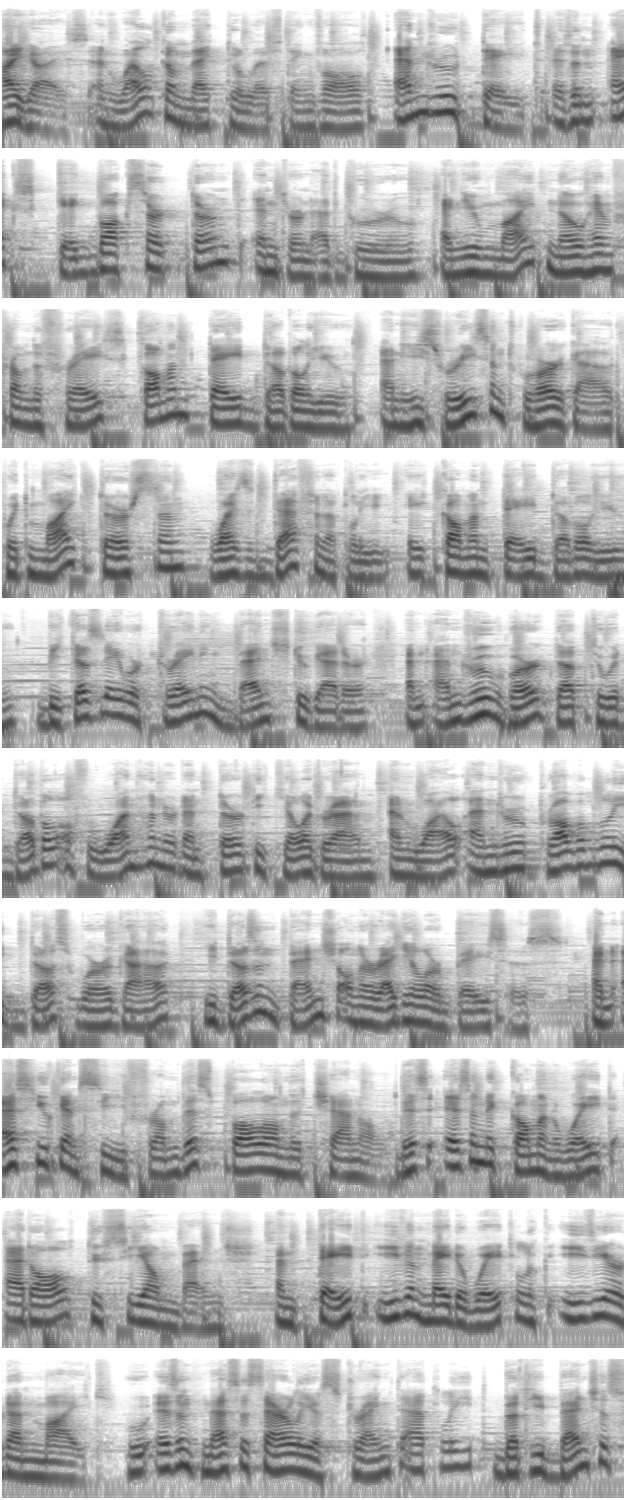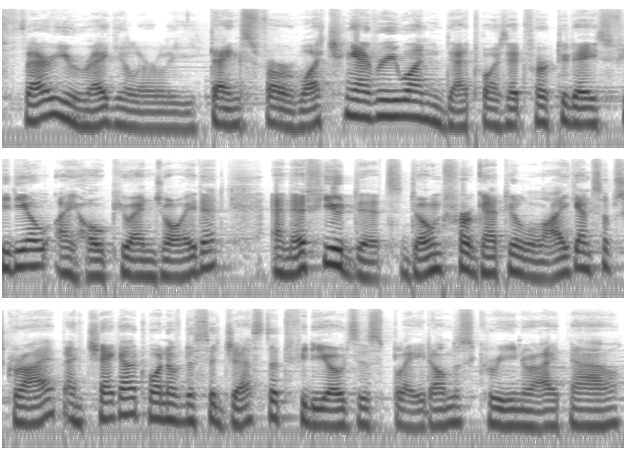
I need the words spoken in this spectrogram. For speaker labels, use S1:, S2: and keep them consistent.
S1: Hi guys and welcome back to Lifting Vault. Andrew Tate is an ex-kickboxer turned internet guru and you might know him from the phrase common Tate W. And his recent workout with Mike Thurston was definitely a common Tate W because they were training bench together and Andrew worked up to a double of 130 kg and while Andrew probably does work out, he doesn't bench on a regular basis. And as you can see from this poll on the channel, this isn't a common weight at all to see on bench. And Tate even made the weight look easier than Mike, who isn't necessarily a strength athlete, but he benches very regularly. Thanks for watching everyone, that was it for today's video, I hope you enjoyed it. And if you did, don't forget to like and subscribe and check out one of the suggested videos displayed on the screen right now.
